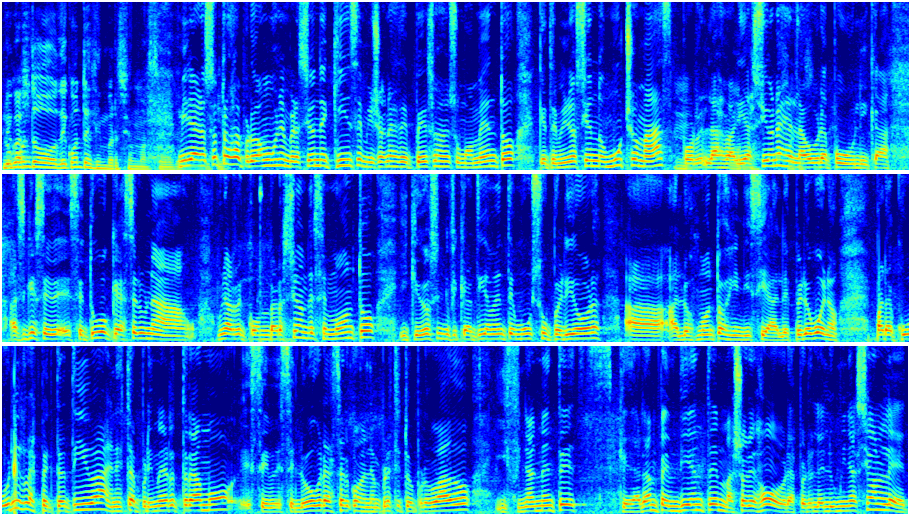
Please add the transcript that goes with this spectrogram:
¿De cuánto, ¿De cuánto es la inversión, Marcelo? Mira, nosotros aprobamos una inversión de 15 millones de pesos en su momento, que terminó siendo mucho más. Por las variaciones en la obra pública. Así que se, tuvo que hacer una, una reconversión de ese monto y quedó significativamente muy superior a, los montos iniciales. Pero bueno, para cubrir la expectativa, en este primer tramo eh, se, se logra hacer con el empréstito aprobado y finalmente quedarán pendientes mayores obras, pero la iluminación LED,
